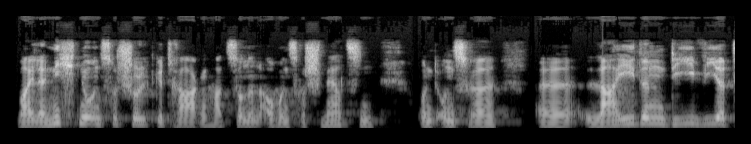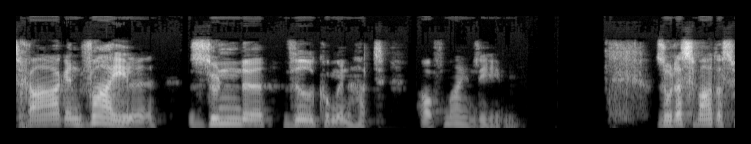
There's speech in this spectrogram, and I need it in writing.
weil er nicht nur unsere Schuld getragen hat, sondern auch unsere Schmerzen und unsere äh, Leiden, die wir tragen, weil Sünde Wirkungen hat auf mein Leben. So, das war das,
